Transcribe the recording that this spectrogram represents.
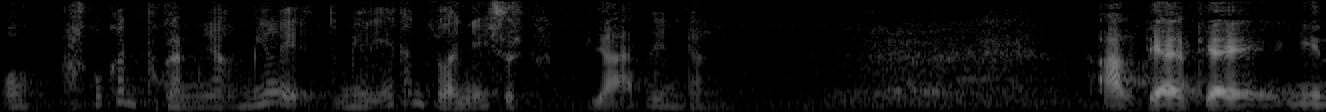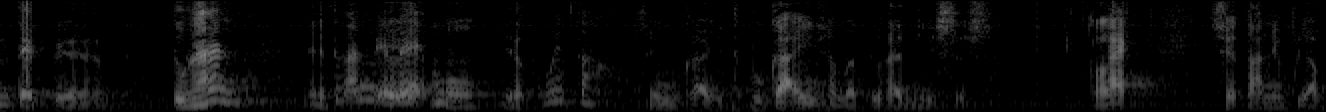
Oh, aku kan bukan yang milik, miliknya kan Tuhan Yesus. Biarin dong. Dia dia ngintip ya. Tuhan, itu kan milikmu. Ya kowe tahu, saya bukai, bukai sama Tuhan Yesus. Kelek, setan bilang,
